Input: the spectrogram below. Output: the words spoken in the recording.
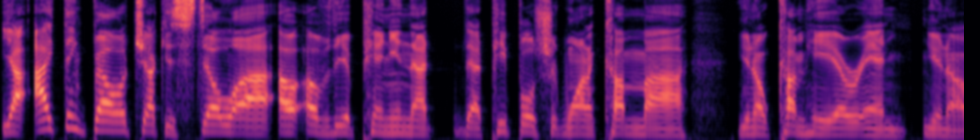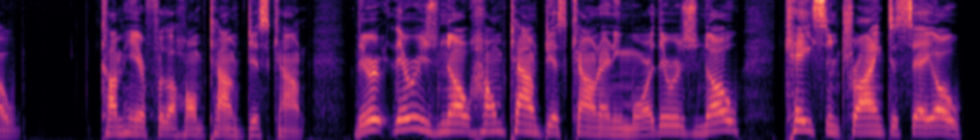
Yeah, I think Belichick is still uh, of the opinion that that people should want to come, uh, you know, come here and you know, come here for the hometown discount. There, there is no hometown discount anymore. There is no case in trying to say, "Oh,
